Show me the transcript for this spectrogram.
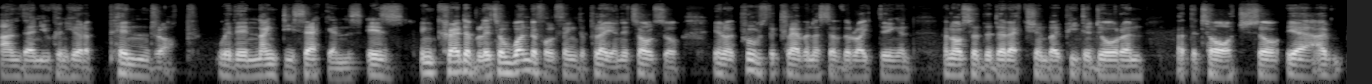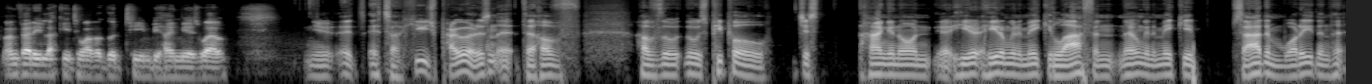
and then you can hear a pin drop within 90 seconds is incredible. It's a wonderful thing to play, and it's also, you know, it proves the cleverness of the writing and and also the direction by Peter Doran at the torch. So yeah, I'm I'm very lucky to have a good team behind me as well. You, it's it's a huge power, isn't it, to have have those, those people just hanging on here. Here, I'm going to make you laugh, and now I'm going to make you sad and worried. And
